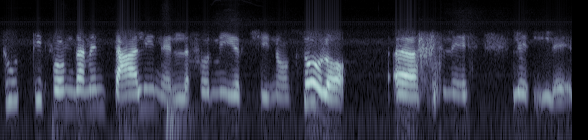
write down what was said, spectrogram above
tutti fondamentali nel fornirci non solo uh, le, le, le,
